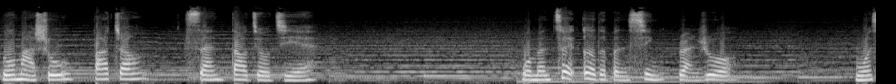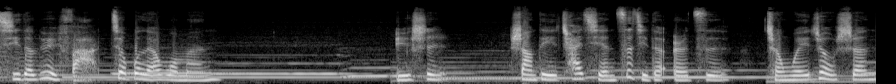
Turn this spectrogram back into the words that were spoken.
罗马书八章三到九节，我们罪恶的本性软弱，摩西的律法救不了我们。于是，上帝差遣自己的儿子成为肉身。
